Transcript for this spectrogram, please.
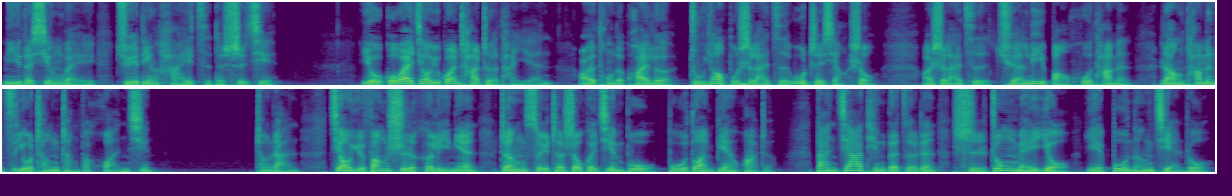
你的行为决定孩子的世界。有国外教育观察者坦言，儿童的快乐主要不是来自物质享受，而是来自全力保护他们、让他们自由成长的环境。诚然，教育方式和理念正随着社会进步不断变化着。但家庭的责任始终没有，也不能减弱。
